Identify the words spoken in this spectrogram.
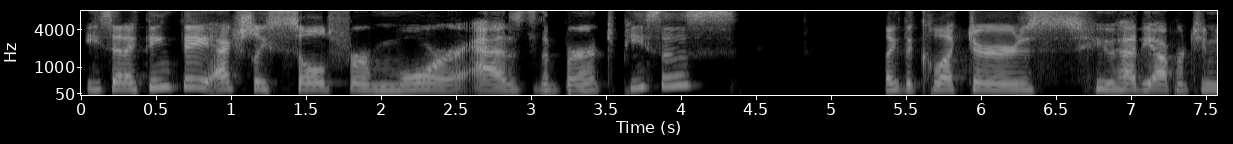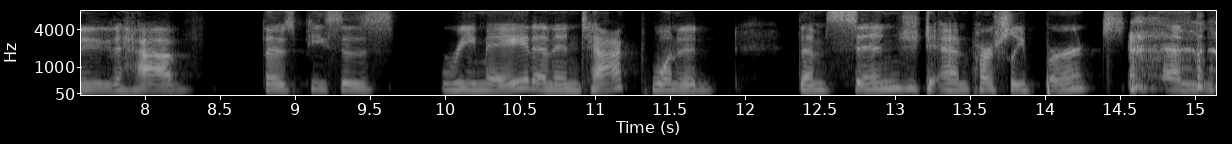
He said, I think they actually sold for more as the burnt pieces. Like the collectors who had the opportunity to have those pieces remade and intact wanted them singed and partially burnt. And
